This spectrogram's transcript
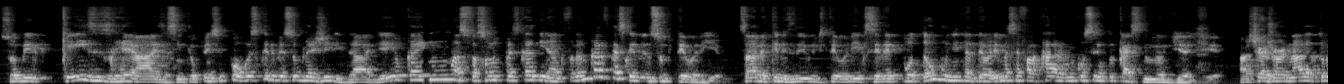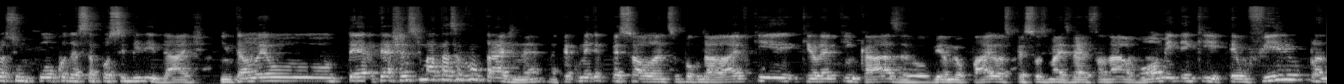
sobre cases reais, assim, que eu pensei, pô, vou escrever sobre agilidade. E aí eu caí numa situação muito parecida com Bianca. Falei, não quero ficar escrevendo sobre teoria. Sabe aqueles livros de teoria que você lê, pô, tão bonita a teoria, mas você fala, cara, eu não consigo aplicar isso no meu dia a dia. Acho que a jornada trouxe um pouco dessa possibilidade. Então eu ter a chance de matar essa vontade, né? Até comentei com o pessoal antes um pouco da live que, que eu lembro que em casa eu ouvia meu pai ou as pessoas mais velhas falando: ah, o homem tem que ter um filho, plantar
